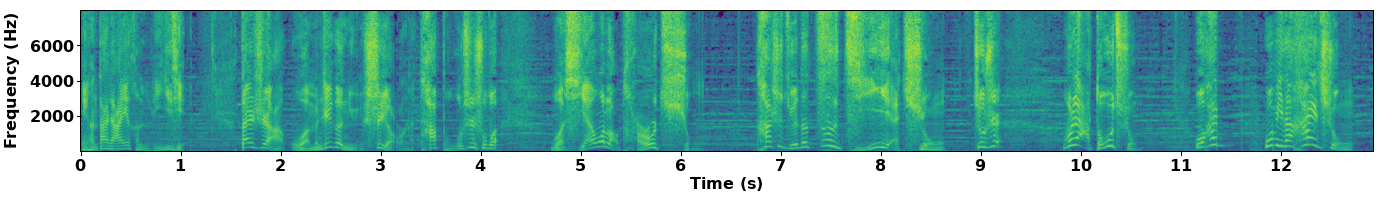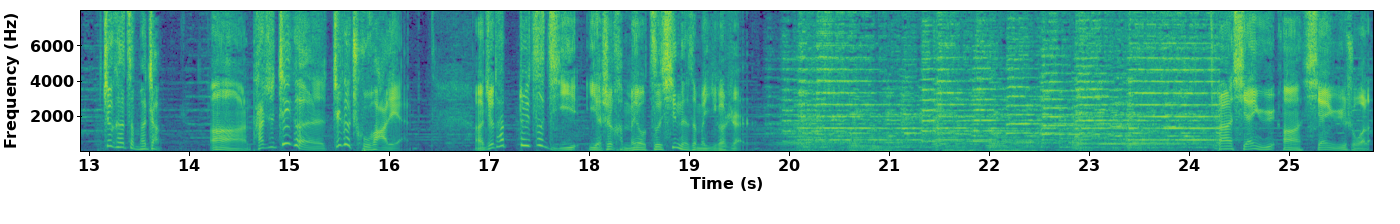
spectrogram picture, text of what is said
你看，大家也很理解。但是啊，我们这个女室友呢，她不是说我嫌我老头穷，她是觉得自己也穷，就是我俩都穷，我还我比他还穷，这可怎么整啊？她是这个这个出发点啊，就她对自己也是很没有自信的这么一个人儿啊，咸鱼啊，咸鱼说了，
